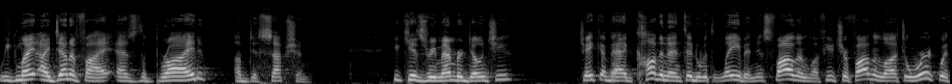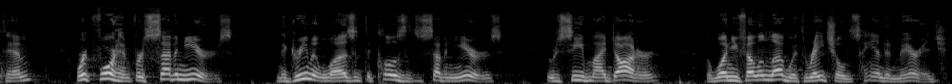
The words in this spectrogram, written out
we might identify as the bride of deception. You kids remember, don't you? Jacob had covenanted with Laban, his father in law, future father in law, to work with him, work for him for seven years. And the agreement was at the close of the seven years, you receive my daughter, the one you fell in love with, Rachel's hand in marriage.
